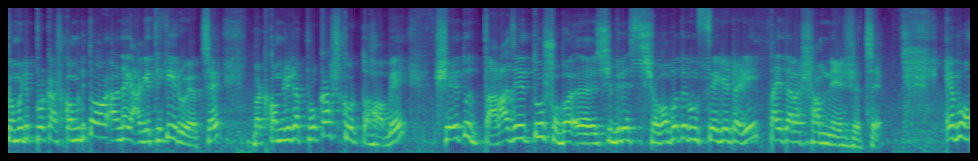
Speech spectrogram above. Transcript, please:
কমিটি প্রকাশ, কমিটি তো অনেক আগে থেকেই রয়েছে বাট কমিটিটা প্রকাশ করতে হবে, সেহেতু তারা যেহেতু শিবিরের সভাপতি এবং সেক্রেটারি, তাই তারা সামনে এসেছে। এবং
